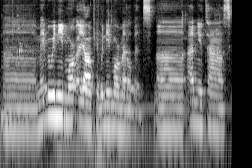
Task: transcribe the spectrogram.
Uh, maybe we need more... Uh, yeah, okay, we need more metal bins. Uh, add new task.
